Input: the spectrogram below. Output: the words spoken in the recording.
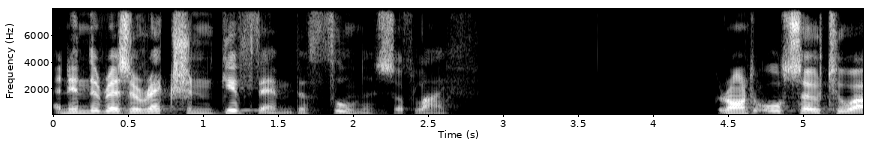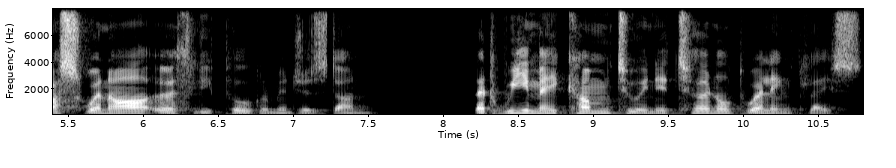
and in the resurrection give them the fullness of life. Grant also to us when our earthly pilgrimage is done, that we may come to an eternal dwelling place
